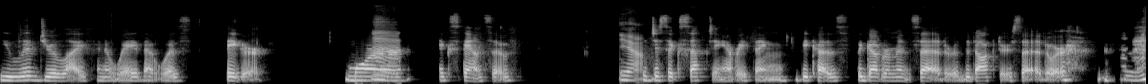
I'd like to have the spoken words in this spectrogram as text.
you lived your life in a way that was bigger more mm expansive. Yeah. Just accepting everything because the government said, or the doctor said, or mm-hmm.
